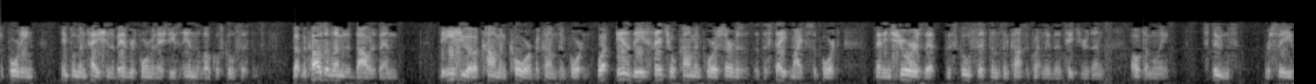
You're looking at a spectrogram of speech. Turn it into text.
supporting implementation of ed reform initiatives in the local school systems. But because of limited dollars, then the issue of a common core becomes important. What is the essential common core of services that the state might support that ensures that the school systems and consequently the teachers and ultimately students receive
